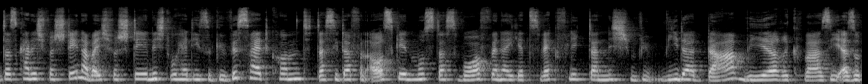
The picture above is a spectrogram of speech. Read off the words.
das kann ich verstehen, aber ich verstehe nicht, woher diese Gewissheit kommt, dass sie davon ausgehen muss, dass Worf, wenn er jetzt wegfliegt, dann nicht wieder da wäre, quasi. Also,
